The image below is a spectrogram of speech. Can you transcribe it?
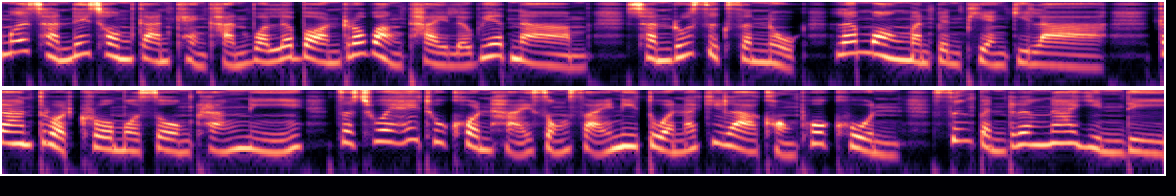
เมื่อฉันได้ชมการแข่งขันวอลเลย์บอลระหว่างไทยและเวียดนาม ฉันรู้สึกสนุกและมองมันเป็นเพียงกีฬา การตรวจโครโมโซมครั้งนี้จะช่วยให้ทุกคนหายสงสัยในตัวนักกีฬาของพวกคุณ ซึ่งเป็นเรื่องน่ายินดี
